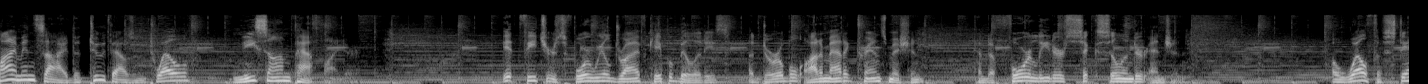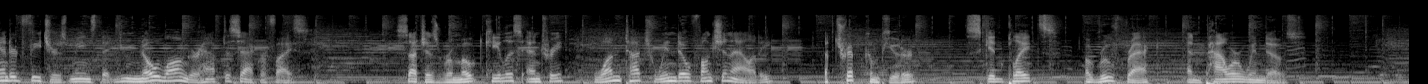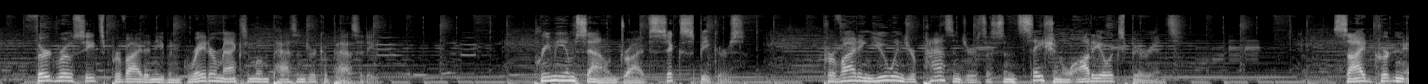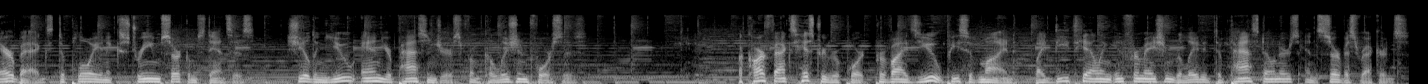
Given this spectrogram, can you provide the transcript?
climb inside the 2012 Nissan Pathfinder. It features four-wheel drive capabilities, a durable automatic transmission, and a 4-liter six-cylinder engine. A wealth of standard features means that you no longer have to sacrifice, such as remote keyless entry, one-touch window functionality, a trip computer, skid plates, a roof rack, and power windows. Third row seats provide an even greater maximum passenger capacity. Premium sound drives six speakers, providing you and your passengers a sensational audio experience. Side curtain airbags deploy in extreme circumstances, shielding you and your passengers from collision forces. A Carfax history report provides you peace of mind by detailing information related to past owners and service records.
